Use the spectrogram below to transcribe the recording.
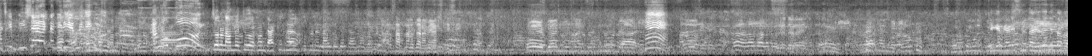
আজকে বিশাল একটা ভিডিও এমনি দেখুন আমু কই? চলুন আমরা একটু এখন জাকির ভাইয়ের দোকানে লাইভে দেখে আসব আপনারা তার আমি আসতেছি। এই ব্যান ব্যান ব্যান হ্যাঁ। কেকের গাড়ি চিন্তা হয়ে যায় তবে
